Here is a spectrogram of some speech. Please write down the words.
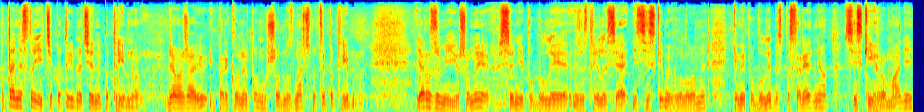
Питання стоїть, чи потрібно, чи не потрібно. Я вважаю і переконаний в тому, що однозначно це потрібно. Я розумію, що ми сьогодні побули, зустрілися із сільськими головами, і ми побули безпосередньо в сільській громаді,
